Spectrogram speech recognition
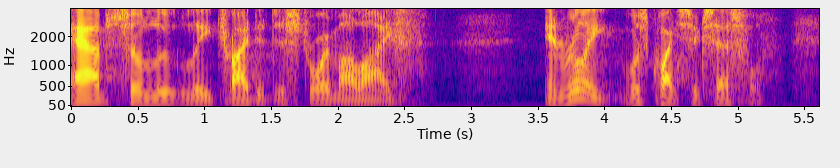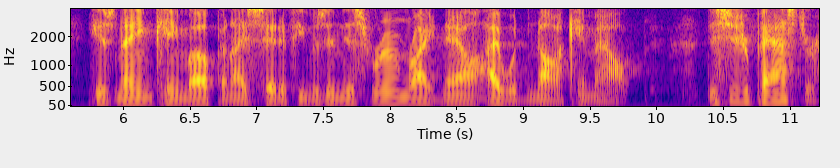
absolutely tried to destroy my life and really was quite successful. His name came up, and I said, if he was in this room right now, I would knock him out. This is your pastor.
